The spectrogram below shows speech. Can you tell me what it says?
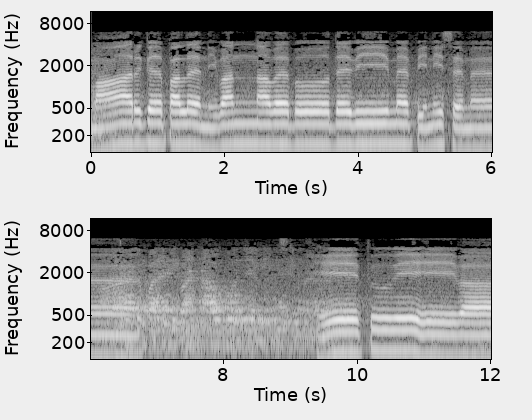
මාර්ගඵල නිවන් අවබෝධ වීම පිණිසම හේතු වේවා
